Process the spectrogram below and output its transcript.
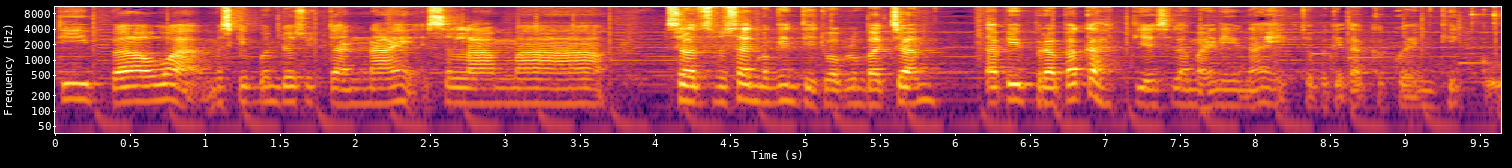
di bawah. Meskipun dia sudah naik selama 100% mungkin di 24 jam tapi berapakah dia selama ini naik? Coba kita ke CoinGecko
